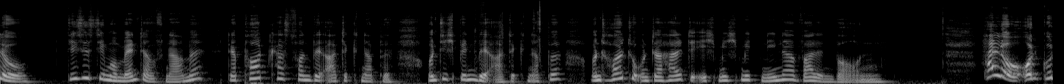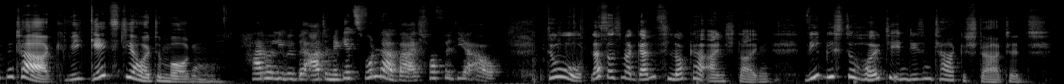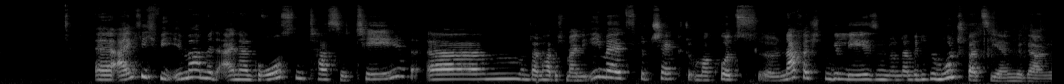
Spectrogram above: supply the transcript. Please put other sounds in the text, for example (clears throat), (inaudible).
Hallo, dies ist die Momentaufnahme, der Podcast von Beate Knappe. Und ich bin Beate Knappe und heute unterhalte ich mich mit Nina Wallenborn. Hallo und guten Tag. Wie geht's dir heute Morgen? Hallo, liebe Beate, mir geht's wunderbar. Ich hoffe, dir auch. Du, lass uns mal ganz locker einsteigen. Wie bist du heute in diesen Tag gestartet? Äh, eigentlich wie immer mit einer großen Tasse Tee. Ähm, und dann habe ich meine E-Mails gecheckt und mal kurz äh, Nachrichten gelesen und dann bin ich mit dem Hund spazieren gegangen.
